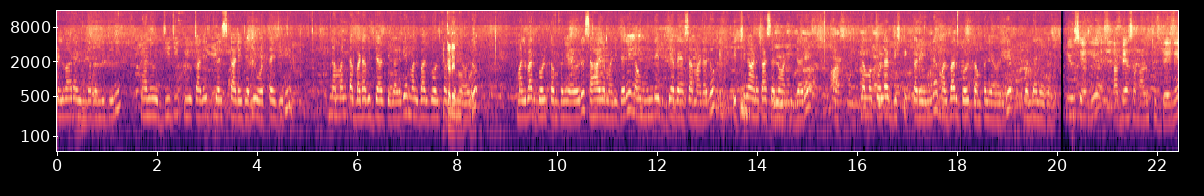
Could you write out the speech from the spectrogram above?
ಯಲ್ವಾರದಿಂದ ಬಂದಿದ್ದೀನಿ. ನಾನು G G P U college girls ಕಾಲೇಜಲ್ಲಿ ಓದ್ತಾ ಇದ್ದೀನಿ. ನಮ್ಮಂಥ ಬಡ ವಿದ್ಯಾರ್ಥಿಗಳಿಗೆ ಮಲಬಾರ್ ಗೋಲ್ಡ್ ಕಂಪನಿಯವರು ಮಲ್ಬಾರ್ ಗೋಲ್ಡ್ ಕಂಪನಿಯವರು ಸಹಾಯ ಮಾಡಿದ್ದಾರೆ. ನಾವು ಮುಂದೆ ವಿದ್ಯಾಭ್ಯಾಸ ಮಾಡಲು ಹೆಚ್ಚಿನ ಹಣಕಾಸನ್ನು ಹಾಕಿದ್ದಾರೆ. ನಮ್ಮ ಕೋಲಾರ ಡಿಸ್ಟಿಕ್ ಕಡೆಯಿಂದ ಮಲ್ಬಾರ್ ಗೋಲ್ಡ್ ಕಂಪನಿಯವರಿಗೆ ವಂದನೆಗಳು ಪಿ ಯು ಸಿಯಲ್ಲಿ ಅಭ್ಯಾಸ ಮಾಡುತ್ತಿದ್ದೇನೆ.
